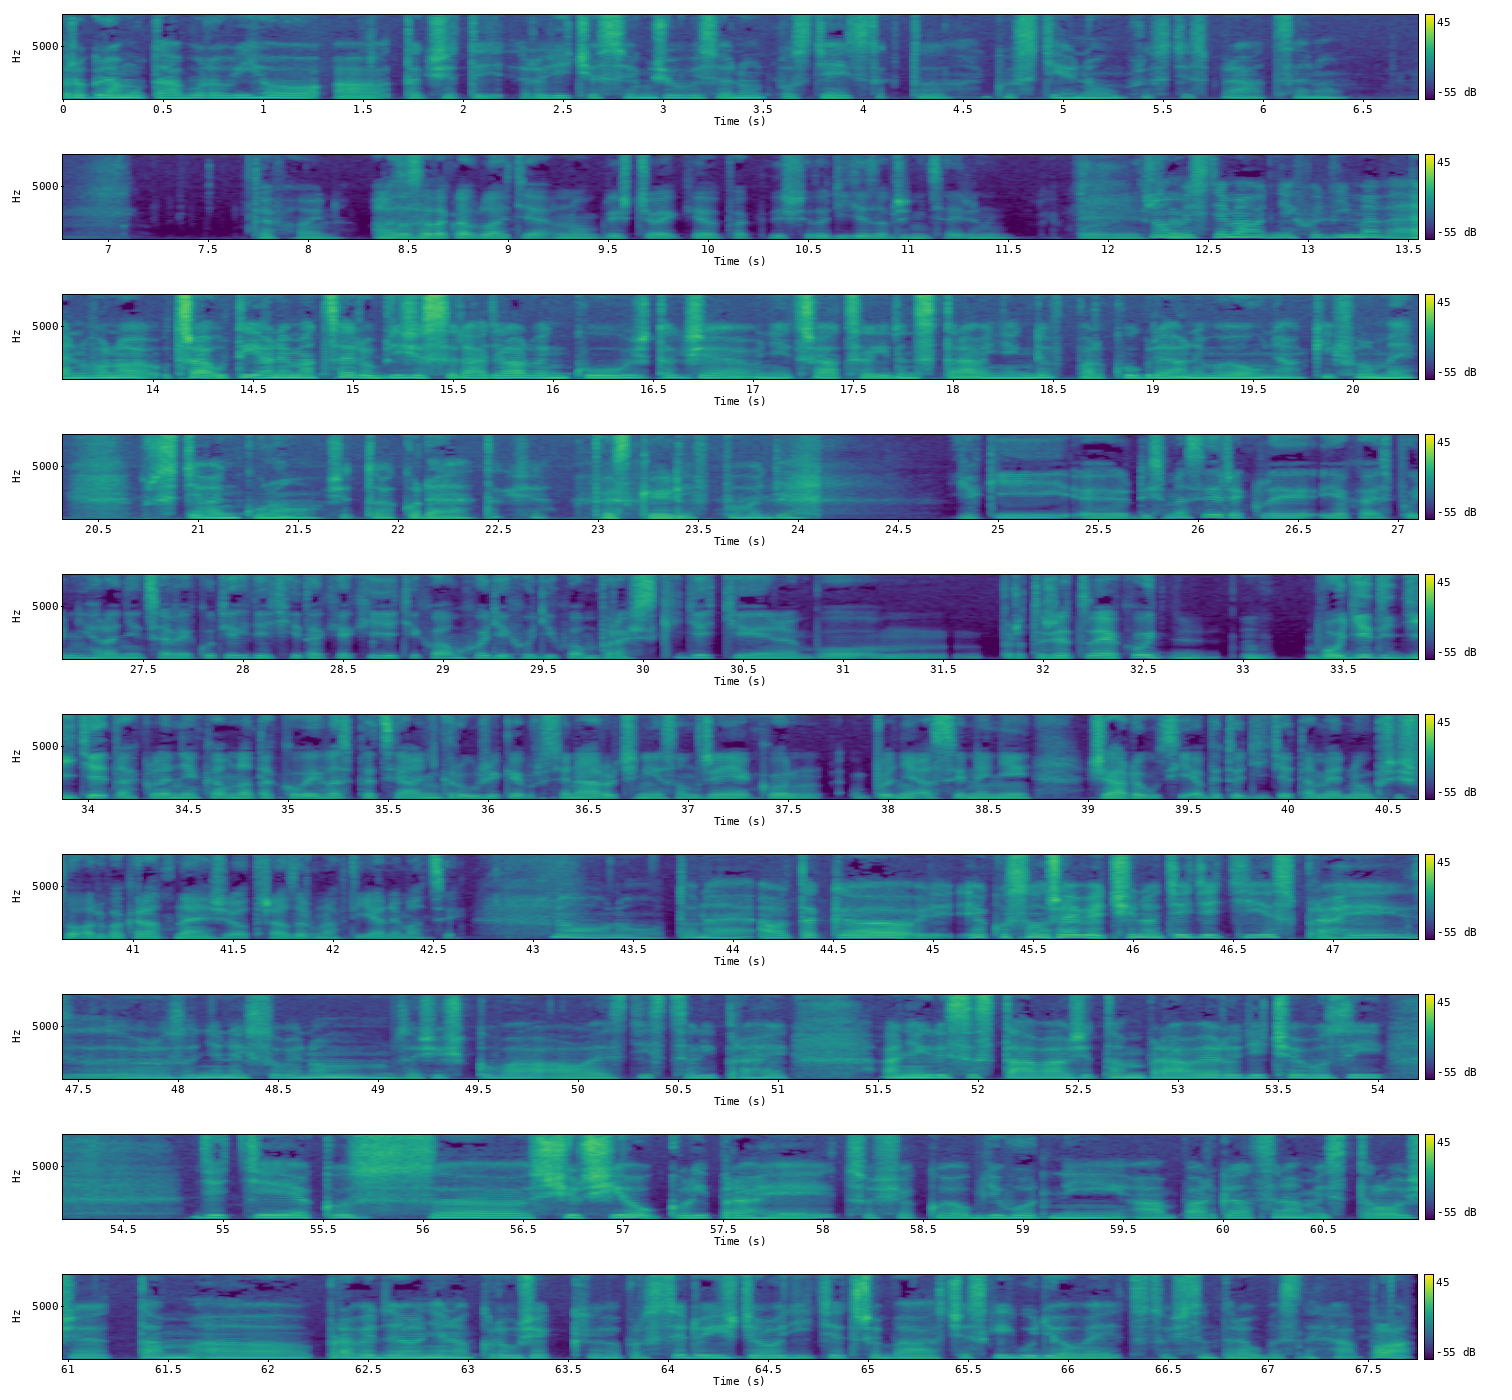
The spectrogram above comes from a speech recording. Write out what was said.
programu táborového a takže ty rodiče si můžou vyzvednout později, tak to jako stihnou prostě z práce, no. To je fajn. Ale zase takhle v létě, no, když člověk je pak, když je to dítě zavřený celý den jako No my s těma hodně chodíme ven. Ono třeba u té animace je dobrý, že se dá dělat venku, takže oni třeba celý den stráví někde v parku, kde animují nějaký filmy prostě venku, no, že to jako jde, takže to je skvělý. To je v pohodě. Jaký, eh, když jsme si řekli, jaká je spodní hranice věku těch dětí, tak jaký děti k vám chodí? Chodí k vám pražský děti? Nebo, mm, protože to jako vodit dítě takhle někam na takovýhle speciální kroužek je prostě náročný samozřejmě jako úplně asi není žádoucí, aby to dítě tam jednou přišlo a dvakrát ne, že jo? Třeba zrovna v té animaci. No, no, to ne, ale tak eh, jako samozřejmě většina těch dětí je z Prahy, rozhodně nejsou jenom ze Žižkova, ale jezdí z celé Prahy a někdy se stává, že tam právě rodiče vozí děti jako z, z širšího okolí Prahy, což jako je obdivuhodný a párkrát se nám i stalo, že tam uh, pravidelně na kroužek eh, prostě dojíždělo dítě třeba z Českých Budějovic, což jsem teda vůbec nechápala.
